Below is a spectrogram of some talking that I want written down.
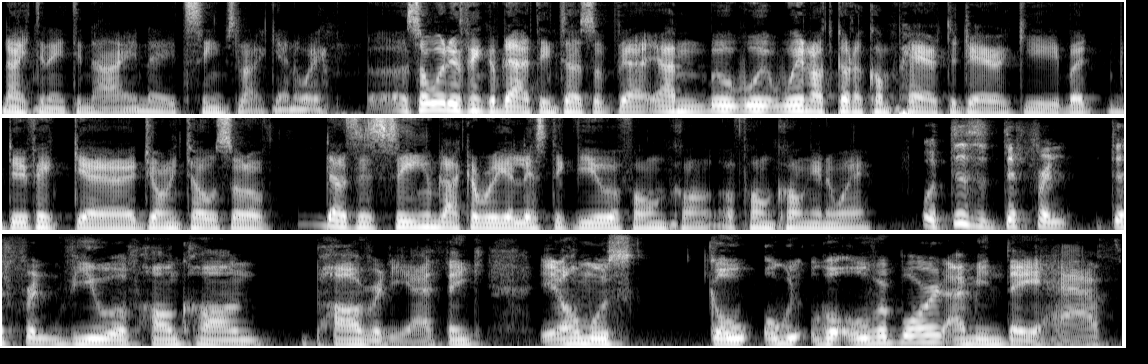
1989. It seems like anyway. Uh, so what do you think of that in terms of? Um, we're not going to compare to Derek Yee, but do you think Johnny To sort of does it seem like a realistic view of Hong Kong of Hong Kong in a way? Well, this is a different different view of Hong Kong poverty. I think it almost go go overboard. I mean, they have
